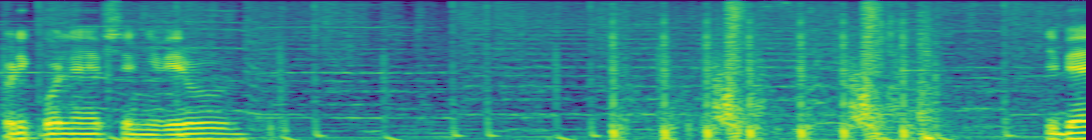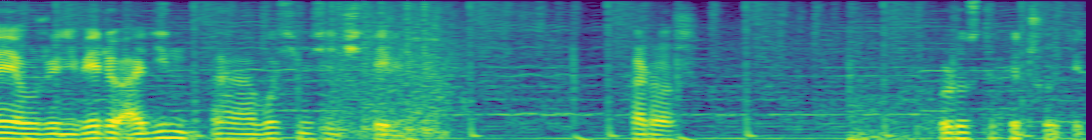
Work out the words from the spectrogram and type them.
Прикольно, я все не верю уже. Тебя я уже не верю. 1.84. Э, Хорош. Просто хедшотик.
